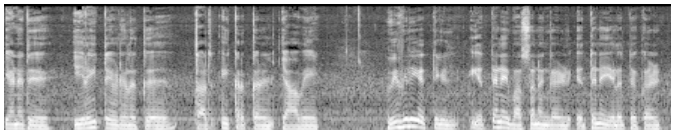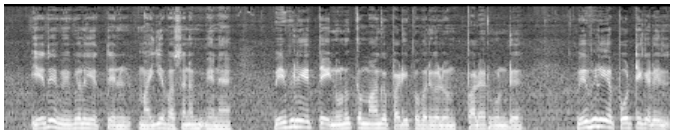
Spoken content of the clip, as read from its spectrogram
எனது இறை தேடலுக்கு கற்கள் யாவே? விவிலியத்தில் எத்தனை வசனங்கள் எத்தனை எழுத்துக்கள் எது விவிலியத்தில் மைய வசனம் என? விவிலியத்தை நுணுக்கமாக படிப்பவர்களும் பலர் உண்டு. விவிலிய போட்டிகளில்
